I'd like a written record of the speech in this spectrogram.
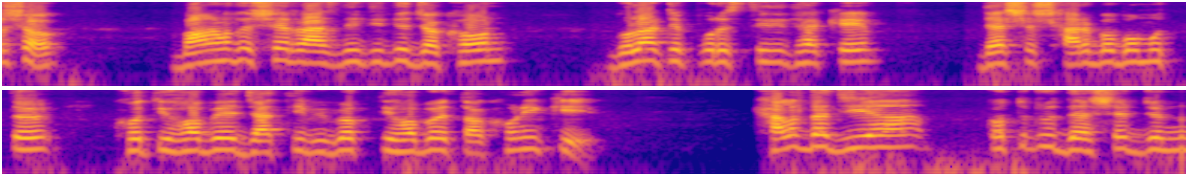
দর্শক, বাংলাদেশের রাজনীতিতে যখন গোলাটে পরিস্থিতি থাকে দেশের সার্বভৌমত্ব ক্ষতি হবে, জাতি বিভক্তি হবে, তখনই কি খালেদা জিয়া কতটুকু দেশের জন্য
